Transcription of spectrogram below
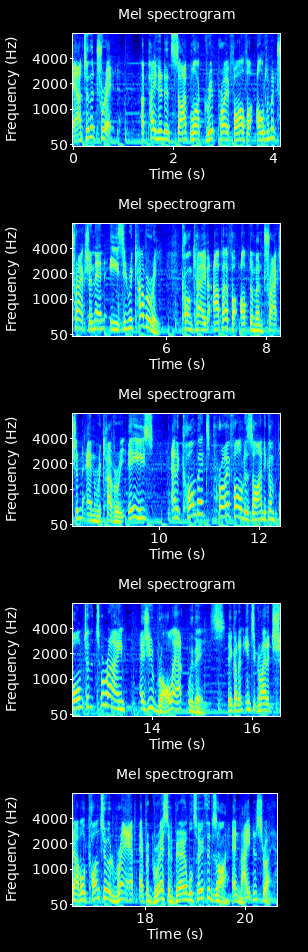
Now to the TRED. A patented sight block grip profile for ultimate traction and easy recovery. Concave upper for optimum traction and recovery ease. And a convex profile design to conform to the terrain as you roll out with ease. They've got an integrated shovel, contoured ramp, and progressive variable tooth design, and made in Australia.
